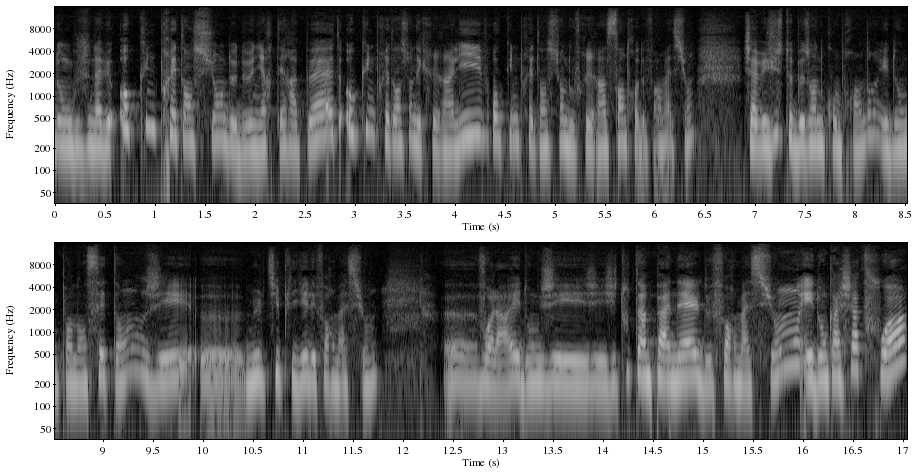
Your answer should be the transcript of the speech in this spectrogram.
Donc je n'avais aucune prétention de devenir thérapeute, aucune prétention d'écrire un livre, aucune prétention d'ouvrir un centre de formation. J'avais juste besoin de comprendre. Et donc pendant sept ans, j'ai euh, multiplié les formations. Euh, voilà, et donc j'ai tout un panel de formations. Et donc à chaque fois,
